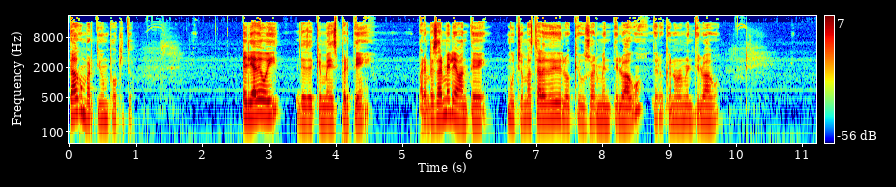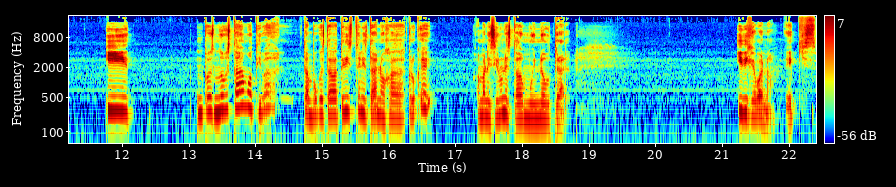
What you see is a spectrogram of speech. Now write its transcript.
Te voy un poquito. El día de hoy, desde que me desperté, para empezar me levanté mucho más tarde de lo que usualmente lo hago, de lo que normalmente lo hago. Y pues no estaba motivada, tampoco estaba triste ni estaba enojada. Creo que amanecí en un estado muy neutral. Y dije, bueno, X.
